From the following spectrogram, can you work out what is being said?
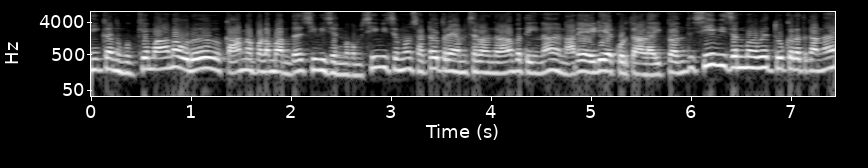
நீக்க அந்த முக்கியமான ஒரு காரண படமாக இருந்தது சிவி சண்முகம். சிவி சண்முகம் சட்டத்துறை அமைச்சராக இருந்தனால பார்த்தீங்கன்னா நிறைய ஐடியா கொடுத்தனால. இப்போ வந்து சிவி சண்முகமே தூக்குறதுக்கான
